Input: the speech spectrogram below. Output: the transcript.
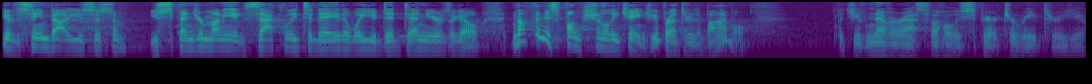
You have the same value system. You spend your money exactly today the way you did 10 years ago. Nothing has functionally changed. You've read through the Bible, but you've never asked the Holy Spirit to read through you.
